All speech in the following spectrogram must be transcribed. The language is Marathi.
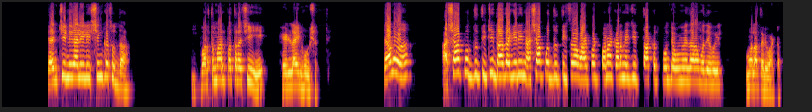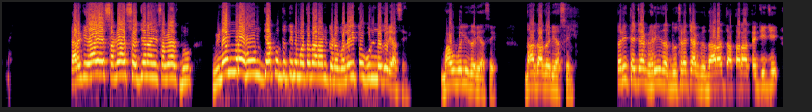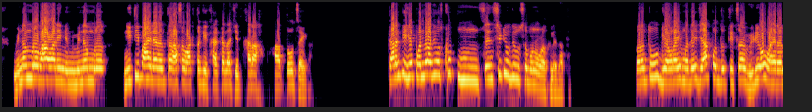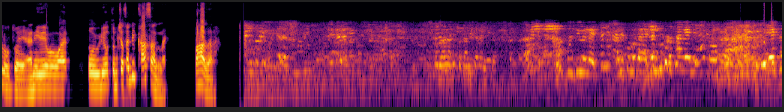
त्यांची निघालेली शिंक सुद्धा वर्तमानपत्राची हेडलाईन होऊ शकते. त्यामुळं अशा पद्धतीची दादागिरी आणि अशा पद्धतीचा वायपटपणा करण्याची ताकद कोणत्या उमेदवारामध्ये होईल मला तरी वाटत नाही. कारण की यावेळेस सगळ्या सज्जन आणि सगळ्यात विनम्र होऊन ज्या पद्धतीने मतदारांकडे भलेही तो गुंड जरी असेल बाहुबली जरी असेल दादा जरी असेल तरी त्याच्या घरी दुसऱ्याच्या दारात जाताना त्याची जी विनम्र भाव आणि विनम्र नीती पाहिल्यानंतर असं वाटतं की कदाचित खरा हा तोच आहे का? कारण की हे पंधरा दिवस खूप सेन्सिटिव्ह दिवस म्हणून ओळखले जातात. परंतु गेवराईमध्ये ज्या पद्धतीचा व्हिडिओ व्हायरल होतोय आणि तो व्हिडिओ तुमच्यासाठी खास आणलाय. पहा जरा. एक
